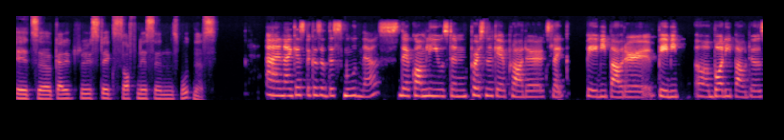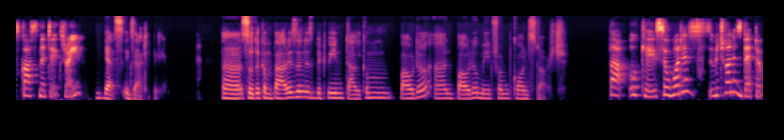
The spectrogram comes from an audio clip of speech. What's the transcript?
its uh, characteristic softness and smoothness. And I guess because of the smoothness, they're commonly used in personal care products like baby powder, baby uh, body powders, cosmetics, right? Yes, exactly. Uh, so the comparison is between talcum powder and powder made from cornstarch. But okay, so what is which one is better?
